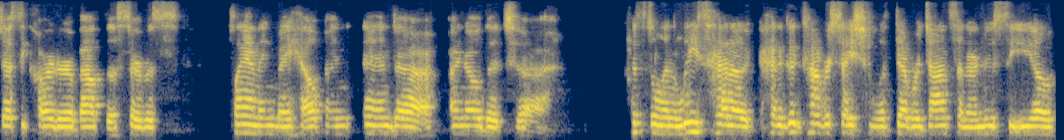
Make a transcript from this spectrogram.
Jesse Carter about the service planning may help. And, and uh, I know that uh, Crystal and Elise had a, had a good conversation with Debra Johnson, our new CEO,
